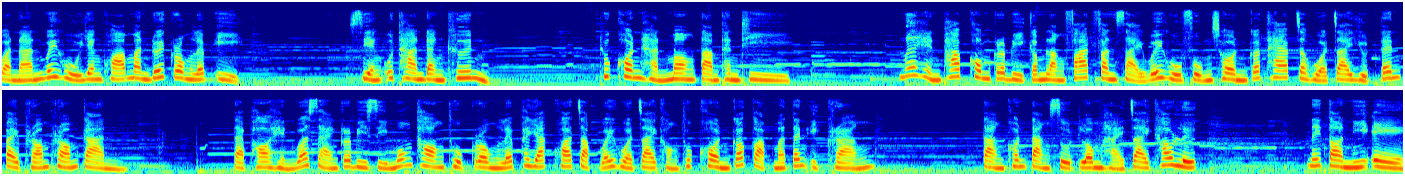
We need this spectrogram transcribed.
กว่านั้นเว่ยหูยังคว้ามันด้วยกรงเล็บอีก เสียงอุทานดังขึ้น ทุกคนหันมองตามทันที เมื่อเห็นภาพคมกระบี่กำลังฟาดฟันใส่เว่ยหูฝูงชนก็แทบจะหัวใจหยุดเต้นไปพร้อมๆกัน แต่พอเห็นว่าแสงกระบี่สีม่วงทองถูกกรงเล็บพยักคว้าจับไว้หัวใจของทุกคนก็กลับมาเต้นอีกครั้ง ต่างคนต่างสูดลมหายใจเข้าลึก ในตอนนี้เอง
